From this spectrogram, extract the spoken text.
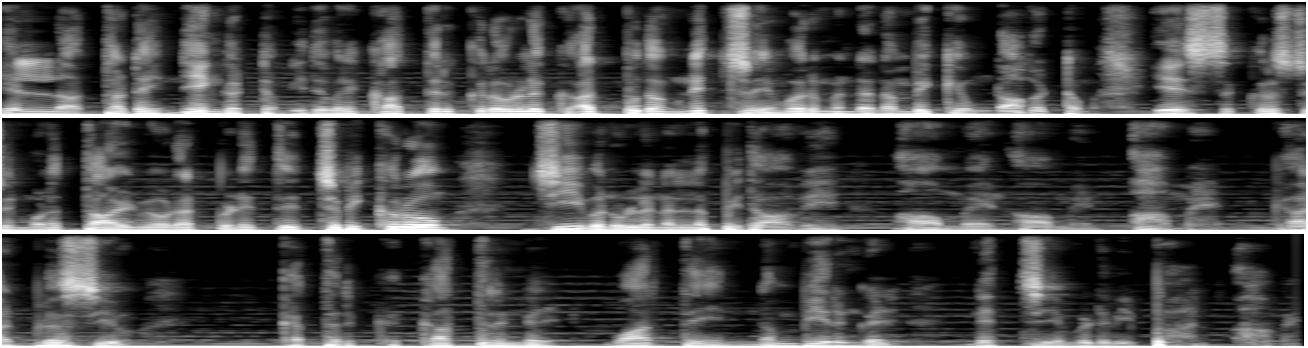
எல்லா தடை நீங்கட்டும். இதுவரை காத்திருக்கிறவர்களுக்கு அற்புதம் நிச்சயம் வரும் என்ற நம்பிக்கை உண்டாகட்டும். இயேசு கிறிஸ்துவின் மூலம் தாழ்மையோடு அர்ப்பணித்து ஜெபிக்கிறோம். ஜீவனுள்ள நல்ல பிதாவே ஆமேன் ஆமேன் ஆமேன். காட் பிளஸ் யூ கத்தருக்கு காத்திருங்கள். வார்த்தையை நம்பியிருங்கள். நிச்சயம் விடுவிப்பார். ஆமென்.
